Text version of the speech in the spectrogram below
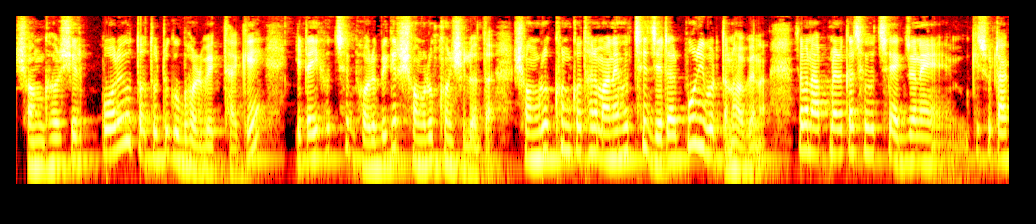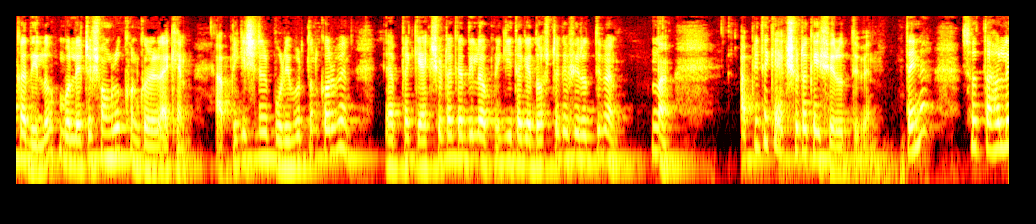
সংঘর্ষের পরেও ততটুকু ভরবেগ থাকে। এটাই হচ্ছে ভরবেগের সংরক্ষণশীলতা। সংরক্ষণ কথার মানে হচ্ছে যেটার পরিবর্তন হবে না। যেমন আপনার কাছে হচ্ছে একজনে কিছু টাকা দিল বলে এটা সংরক্ষণ করে রাখেন। আপনি কি সেটার পরিবর্তন করবেন? আপনাকে একশো টাকা দিল, আপনি কি তাকে দশ টাকা ফেরত দিবেন? না। আপনি তাকে একশো টাকাই ফেরত দেবেন, তাই না? সো তাহলে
